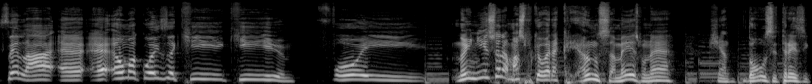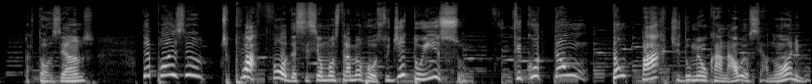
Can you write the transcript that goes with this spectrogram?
Sei lá, é, é- é uma coisa que, que foi. No início era mais porque eu era criança mesmo, né? Tinha 12, 13, 14 anos. Depois eu, tipo, ah, foda-se se eu mostrar meu rosto. Dito isso, ficou tão, tão parte do meu canal eu ser anônimo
